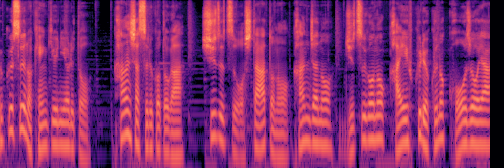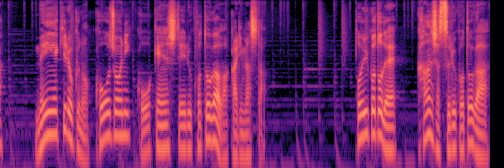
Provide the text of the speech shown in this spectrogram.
複数の研究によると、感謝することが手術をした後の患者の術後の回復力の向上や免疫力の向上に貢献していることが分かりました。ということで、感謝することが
